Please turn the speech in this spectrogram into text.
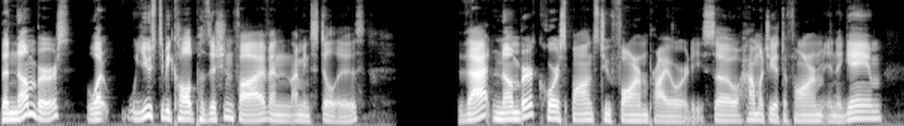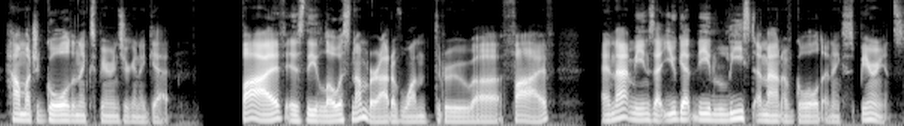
the numbers, what used to be called position five, and I mean still is, that number corresponds to farm priority. So how much you get to farm in a game, how much gold and experience you're going to get. Five is the lowest number out of one through uh, five, and that means that you get the least amount of gold and experience.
